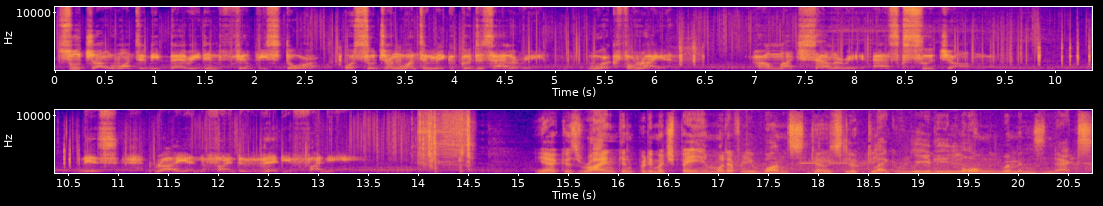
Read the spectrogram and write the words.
Suchong want to be buried in filthy store, or Suchong want to make a good salary, work for Ryan. How much salary? asks Suchong. This Ryan find very funny. Yeah, because Ryan can pretty much pay him whatever he wants. Those look like really long women's necks.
